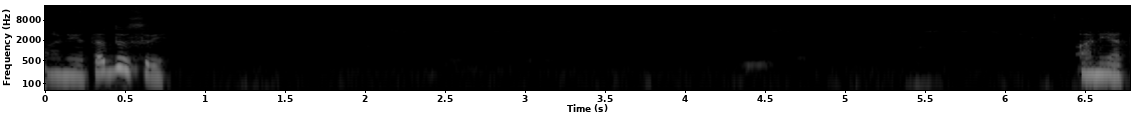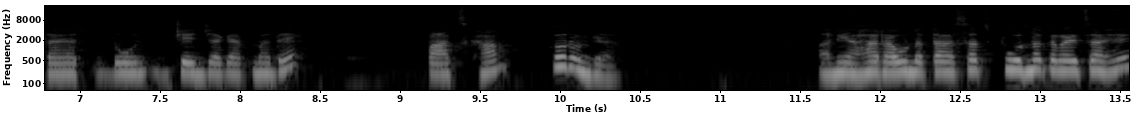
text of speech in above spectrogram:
आणि आता दुसरी. आणि आता या दोन चेनच्या गॅपमध्ये पाच खांब करून घ्या. आणि हा राऊंड आता असाच पूर्ण करायचा आहे.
